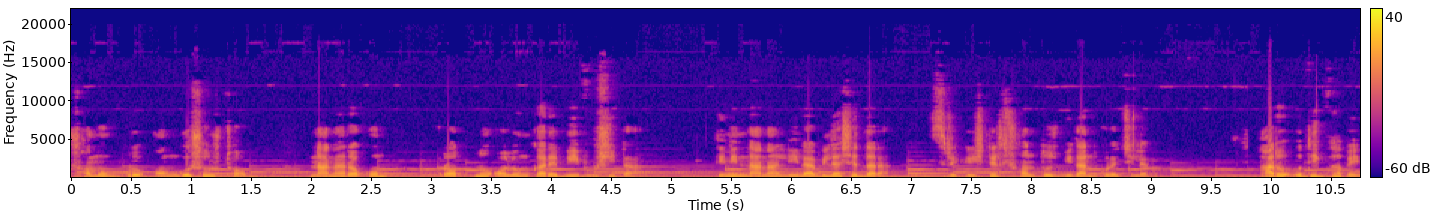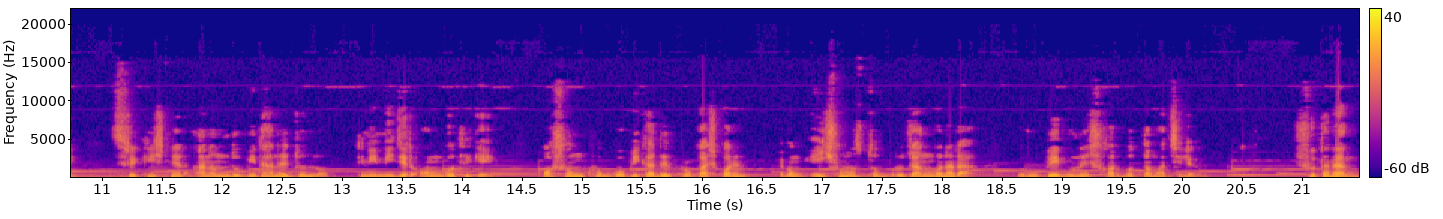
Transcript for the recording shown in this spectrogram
সমগ্র অঙ্গসৌষ্ঠব নানা রকম রত্ন অলঙ্কারে বিভূষিতা। তিনি নানা লীলাবিলাসের দ্বারা শ্রীকৃষ্ণের সন্তোষ বিধান করেছিলেন। আরও অধিকভাবে শ্রীকৃষ্ণের আনন্দ বিধানের জন্য তিনি নিজের অঙ্গ থেকে অসংখ্য গোপিকাদের প্রকাশ করেন এবং এই সমস্ত ব্রজাঙ্গনারা রূপে গুণে সর্বোত্তমা ছিলেন। সুতরাং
